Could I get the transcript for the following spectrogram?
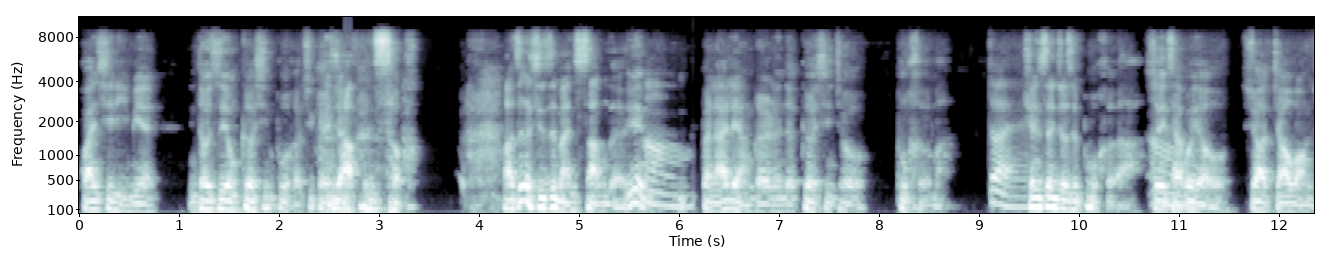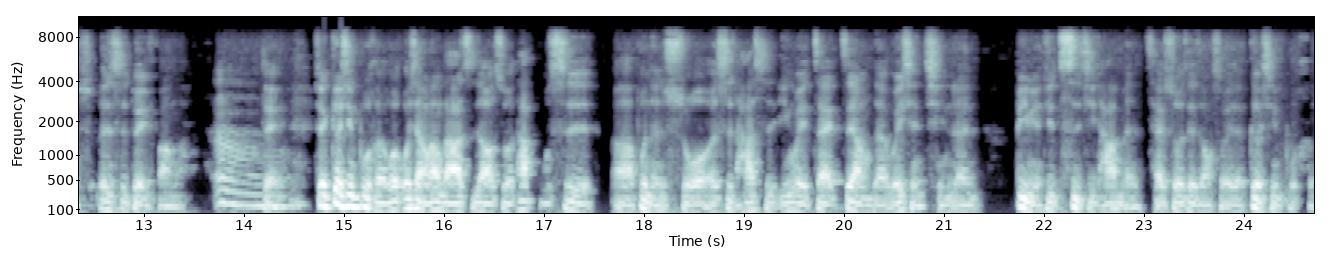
关系里面，你都是用个性不合去跟人家分手。啊，这个其实蛮伤的，因为本来两个人的个性就不合嘛，对，天生就是不合啊，所以才会有需要交往认识对方啊。嗯，对，所以个性不合，我我想让大家知道说，他不是啊、呃、不能说，而是他是因为在这样的危险情人，避免去刺激他们，才说这种所谓的个性不合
